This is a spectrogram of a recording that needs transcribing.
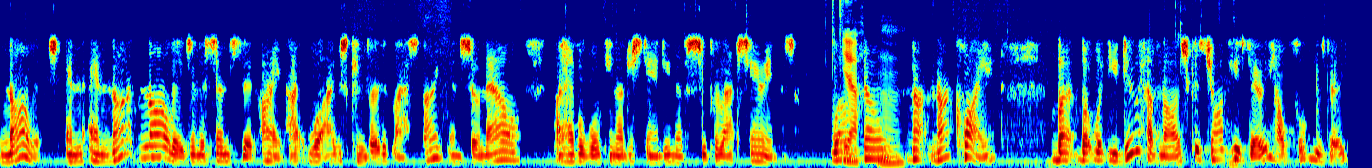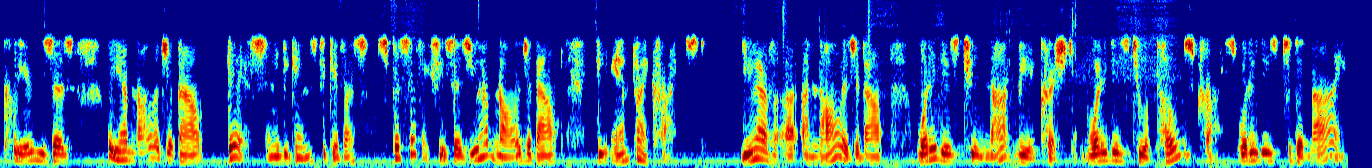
knowledge, and and not knowledge in the sense that all right, I, well, I was converted last night, and so now I have a working understanding of supralapsarianism. Well, yeah. no, mm. not not quite. But but what you do have knowledge, because John he's very helpful, he's very clear. He says, well, you have knowledge about this, and he begins to give us specifics. He says, you have knowledge about the Antichrist. You have a, a knowledge about what it is to not be a Christian, what it is to oppose Christ, what it is to deny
